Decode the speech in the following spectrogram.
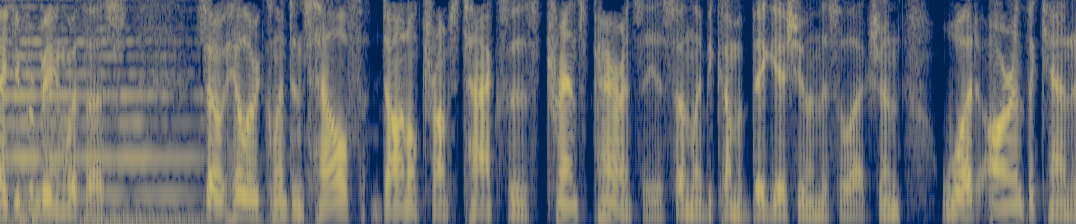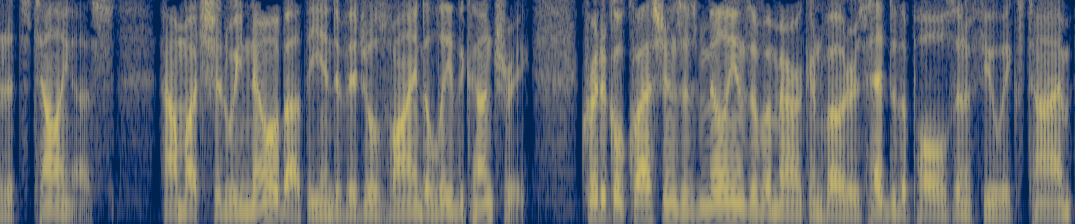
Thank you for being with us. So, Hillary Clinton's health, Donald Trump's taxes, transparency has suddenly become a big issue in this election. What aren't the candidates telling us? How much should we know about the individuals vying to lead the country? Critical questions as millions of American voters head to the polls in a few weeks' time.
